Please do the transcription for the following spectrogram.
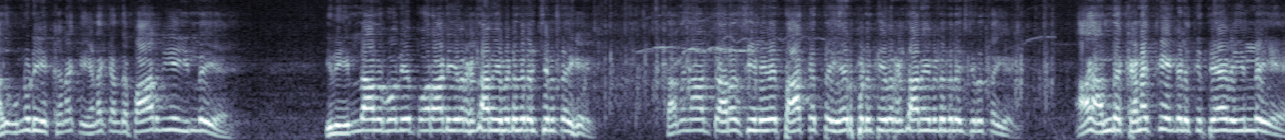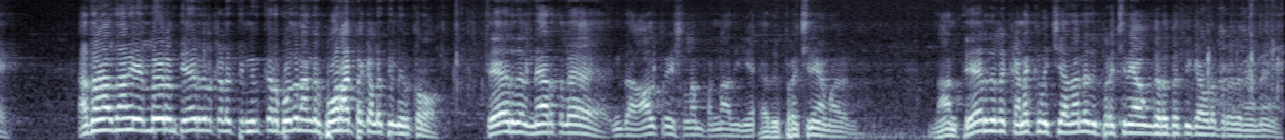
அது உன்னுடைய கணக்கு. எனக்கு அந்த பார்வையே இல்லையே. இது இல்லாத போதே போராடியவர்கள் தானே விடுதலை சிறுத்தைகள். தமிழ்நாட்டு அரசியலிலே தாக்கத்தை ஏற்படுத்தியவர்கள் தானே விடுதலை சிறுத்தைகள். ஆக அந்த கணக்கு எங்களுக்கு தேவையில்லையே. அதனால தான் எல்லோரும் தேர்தல் களத்தில் நிற்கிற போது நாங்கள் போராட்ட களத்தில் இருக்கிறோம் தேர்தல் நேரத்தில் இந்த ஆல்ட்ரேஷன்லாம் பண்ணாதீங்க. அது பிரச்சனையாக மாறும் நான் தேர்தலை கணக்கு வச்சா தானே அது பிரச்சனையாகுங்கிறத பற்றி கவலைப்படுறது நான்.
